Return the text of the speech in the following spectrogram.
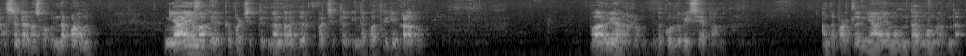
அசிஸ்டண்ட்டாக தான் சொல்லுவேன் இந்த படம் நியாயமாக இருக்கும் பட்சத்தில் நன்றாக இருக்கும் பட்சத்தில் இந்த பத்திரிகைக்காரரும் பார்வையாளர்களும் இதை கொண்டு போய் சேர்ப்பாங்க. அந்த படத்தில் நியாயமும் தர்மமும் இருந்தால்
